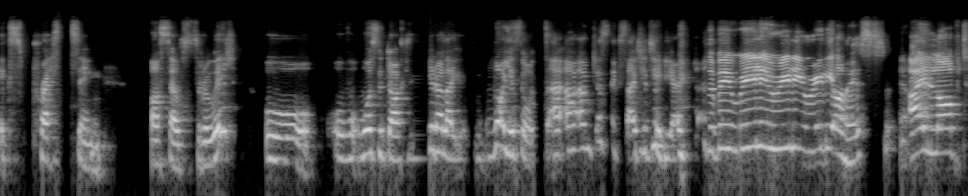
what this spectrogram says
expressing ourselves through it or or was the dark you know like what are your thoughts? I, am just excited to hear. To be really really really honest yeah. i loved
